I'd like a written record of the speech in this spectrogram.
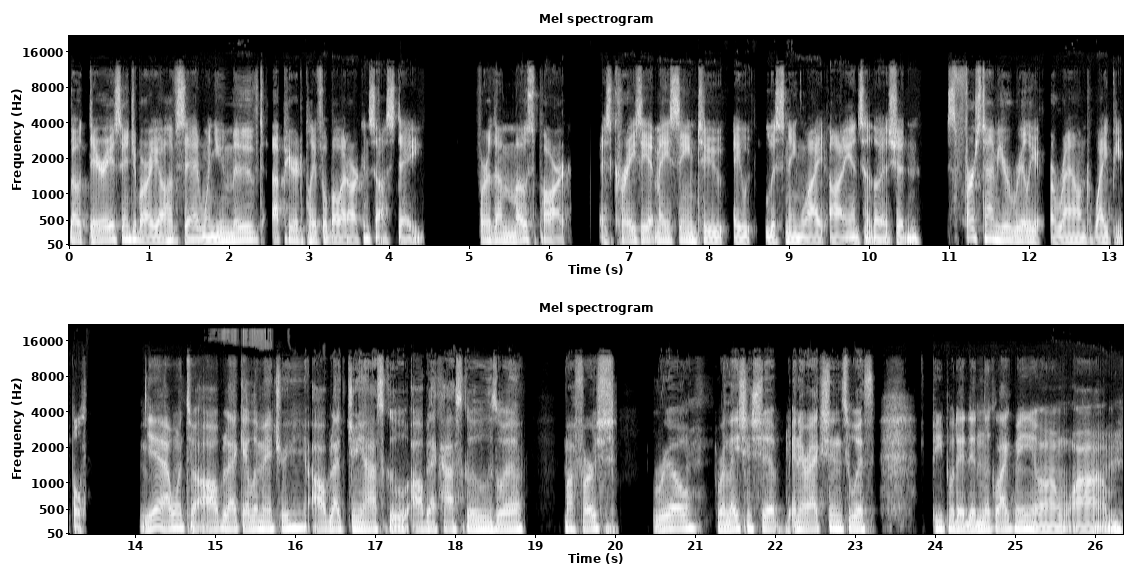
Both darius and jahbari all have said when you moved up here to play football at arkansas state for the most part as crazy it may seem to a listening white audience although it shouldn't it's the first time you're really around white people yeah, I went to all black elementary, all black junior high school, all black high school as well. My first real relationship interactions with people that didn't look like me or um,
